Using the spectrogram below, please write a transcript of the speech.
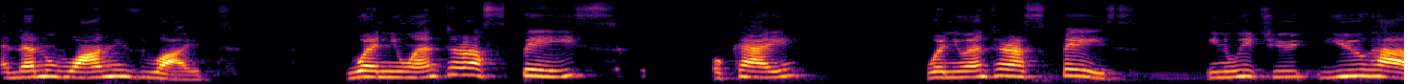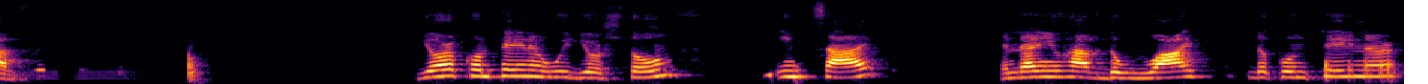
and then one is white. When you enter a space, okay, when you enter a space in which you, you have your container with your stones inside, and then you have the white, the container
